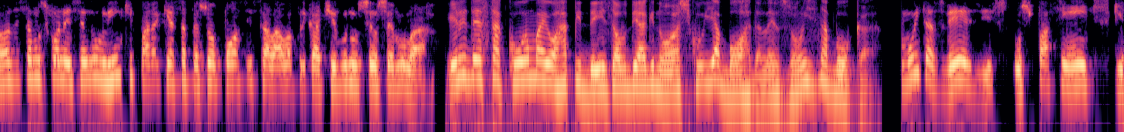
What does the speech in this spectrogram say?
nós estamos fornecendo um link para que essa pessoa possa instalar o aplicativo no seu celular. Ele destacou a maior rapidez ao diagnóstico e aborda lesões na boca. Muitas vezes, os pacientes que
